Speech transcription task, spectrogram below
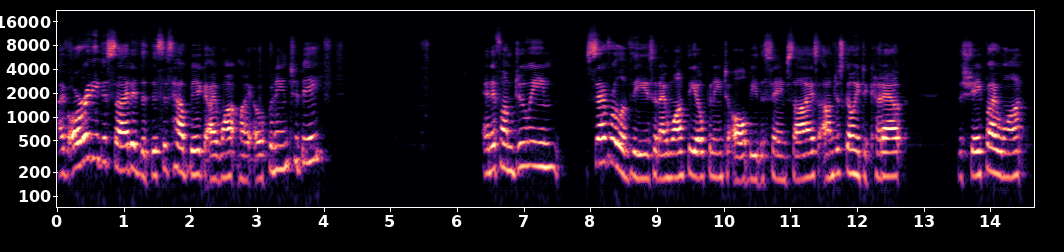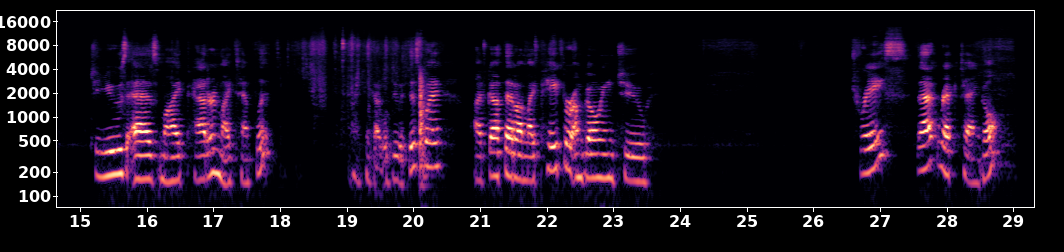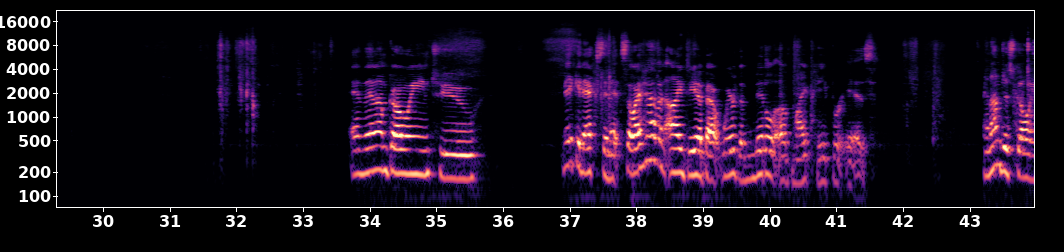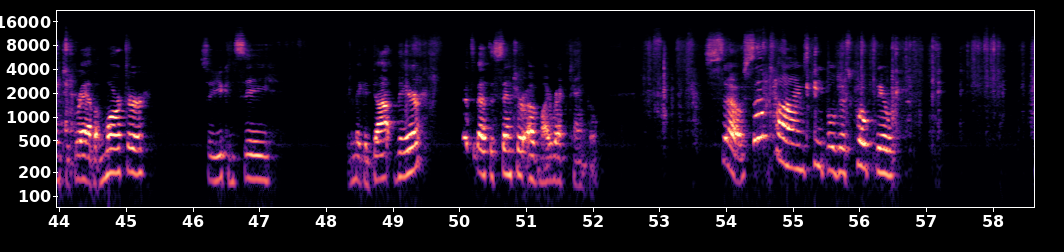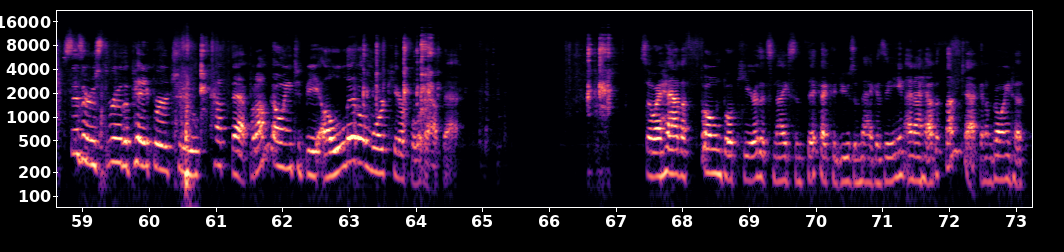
I've already decided that this is how big I want my opening to be. And if I'm doing several of these and I want the opening to all be the same size, I'm just going to cut out the shape I want to use as my pattern, my template. I think I will do it this way. I've got that on my paper. I'm going to trace that rectangle. And then I'm going to make an X in it so I have an idea about where the middle of my paper is. And I'm just going to grab a marker so you can see, I'm going to make a dot there. That's about the center of my rectangle. So sometimes people just poke their scissors through the paper to cut that, but I'm going to be a little more careful about that. So I have a phone book here that's nice and thick. I could use a magazine, and I have a thumbtack, and I'm going to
